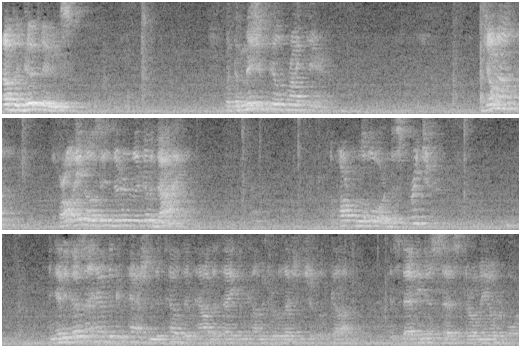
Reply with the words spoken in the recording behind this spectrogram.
of the good news with the mission field right there. Jonah, for all he knows, they're going to die. Apart from the Lord, this preacher. And yet he doesn't have the compassion to tell them how that they can come into a relationship with God. Instead, he just says, throw me overboard.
